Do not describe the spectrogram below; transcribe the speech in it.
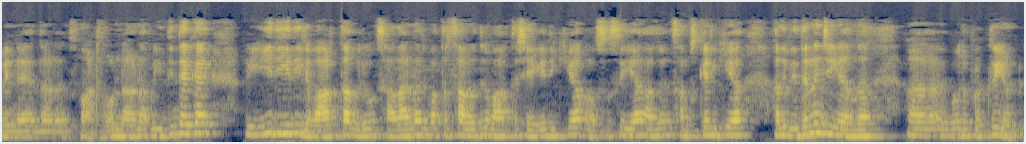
പിന്നെ എന്താണ് സ്മാർട്ട് ഫോണിലാണ് അപ്പൊ ഇതിന്റെയൊക്കെ ഈ രീതിയിൽ വാർത്ത ഒരു സാധാരണ ഒരു പത്രസ്ഥാപനത്തിൽ വാർത്ത ശേഖരിക്കുക പ്രോസസ്സ് ചെയ്യുക അത് സംസ്കരിക്കുക അത് വിതരണം ചെയ്യുക എന്ന ഒരു പ്രക്രിയയുണ്ട്.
